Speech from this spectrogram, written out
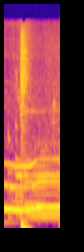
Ooh.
